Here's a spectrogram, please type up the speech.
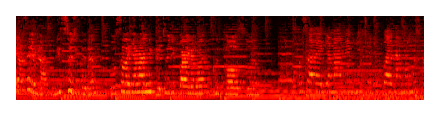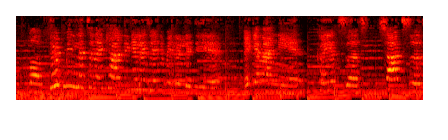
Olsun. teminatı biz çocukların Ulusal Egemenlik ve Çocuk Bayramı kutlu olsun. Ulusal Egemenlik ve Çocuk Bayramımız kutlu olsun. Türk milletinin kendi geleceğini belirlediği, egemenliğin kayıtsız, şartsız,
